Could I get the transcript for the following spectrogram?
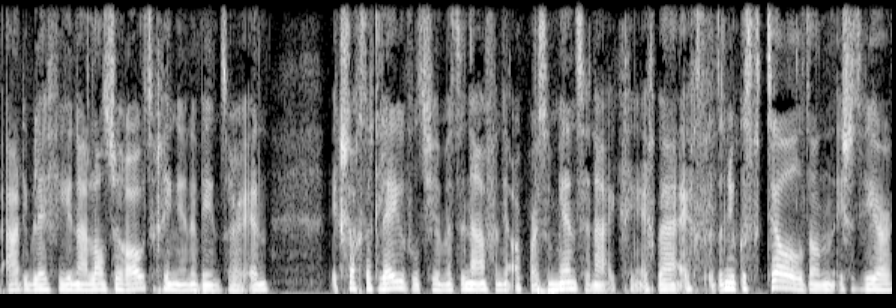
Adi bleef hier naar Lanzarote ging in de winter. En ik zag dat labeltje met de naam van die appartementen. Nou, ik ging echt bij... Echt, nu ik het vertel, dan is het weer...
